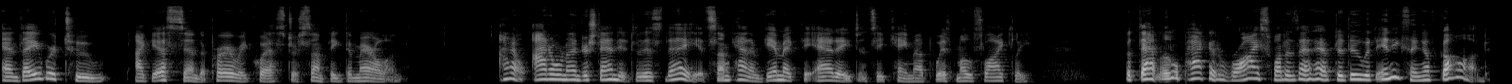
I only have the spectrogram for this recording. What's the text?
And they were to, I guess, send a prayer request or something to Marilyn. I don't I don't understand it to this day. It's some kind of gimmick the ad agency came up with most likely. But that little packet of rice, what does that have to do with anything of God?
